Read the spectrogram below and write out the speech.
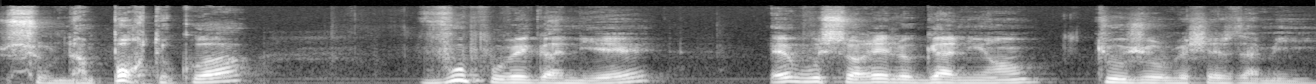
sur n'importe quoi, vous pouvez gagner et vous serez le gagnant toujours, mes chers amis.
